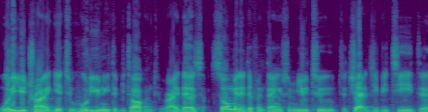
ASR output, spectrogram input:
what are you trying to get to? Who do you need to be talking to? Right? There's so many different things from YouTube to Chat GPT to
